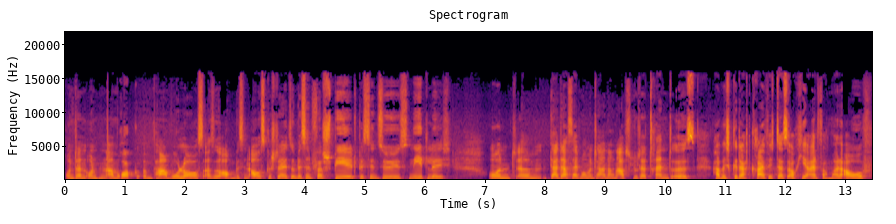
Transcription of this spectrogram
und dann unten am Rock ein paar Volants, also auch ein bisschen ausgestellt, so ein bisschen verspielt, bisschen süß, niedlich. Und ähm, da das halt momentan noch ein absoluter Trend ist, habe ich gedacht, greife ich das auch hier einfach mal auf.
